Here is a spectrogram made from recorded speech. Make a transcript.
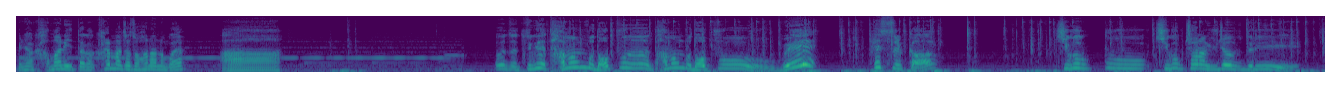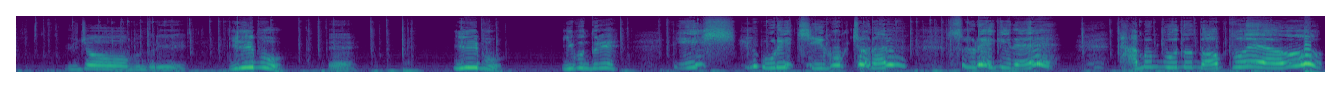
그냥 가만히 있다가 칼 맞아서 화나는 거야? 아 어, 나- 근데 담원부 너프는 담원부 너프 왜 했을까? 지국부 지국천왕 유저분들이 유저분들이 일부 예 일부 이분들이 이씨, 우리 지국처럼 쓰레기래. 담은부도 너프해요.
